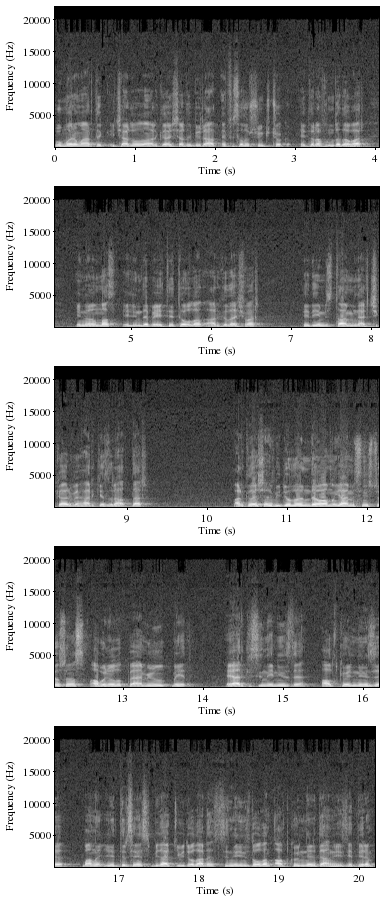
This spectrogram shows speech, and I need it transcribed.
Umarım artık içeride olan arkadaşlar da bir rahat nefes alır çünkü çok etrafımda da var. İnanılmaz elinde BTT olan arkadaş var. dediğimiz tahminler çıkar ve herkes rahatlar. Arkadaşlar videoların devamlı gelmesini istiyorsanız abone olup beğenmeyi unutmayın. Eğer ki sizin elinizde altcoin'lerinizi bana iletirseniz bir dahaki videolarda sizin elinizde olan altcoin'leri de analiz ederim.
